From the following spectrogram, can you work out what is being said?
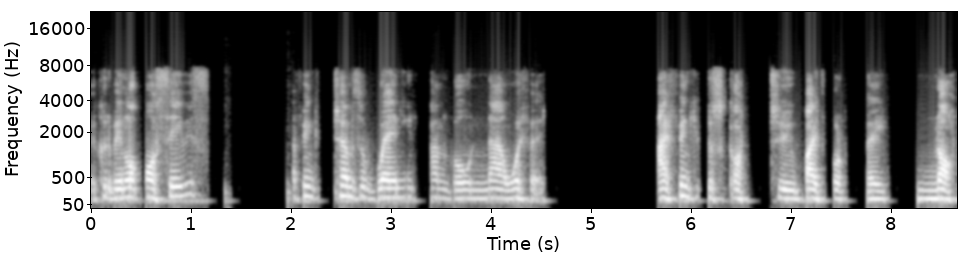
it could have been a lot more serious. I think in terms of where you can go now with it, I think you've just got to bite the bullet say not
